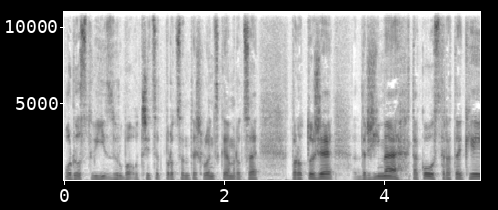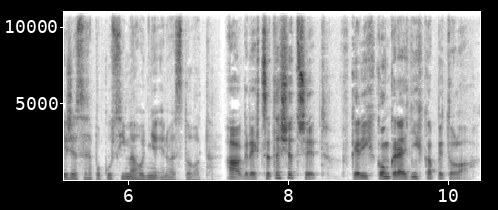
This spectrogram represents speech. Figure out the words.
o dost víc, zhruba o 30% než v loňském roce, protože držíme takovou strategii, že se pokusíme hodně investovat. A kde chcete šetřit? kterých konkrétních kapitolách?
